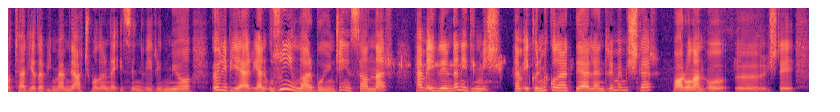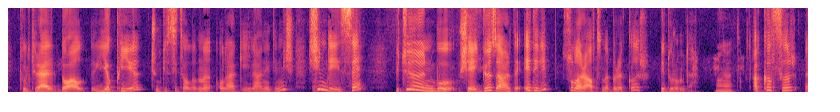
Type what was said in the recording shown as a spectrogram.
otel ya da bilmem ne açmalarına izin verilmiyor. Öyle bir yer yani uzun yıllar boyunca insanlar hem evlerinden edilmiş hem ekonomik olarak değerlendirememişler. Var olan o e, işte kültürel doğal yapıyı çünkü sit alanı olarak ilan edilmiş. Şimdi ise bütün bu şey göz ardı edilip sular altına bırakılır bir durumda. Evet. Akıl sır e,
